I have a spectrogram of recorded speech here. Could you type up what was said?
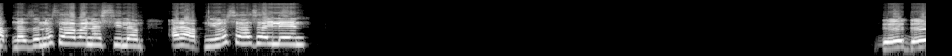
আপনার জন্য চা বানাচ্ছিলাম আর আপনিও চা চাইলেন। দে দে।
